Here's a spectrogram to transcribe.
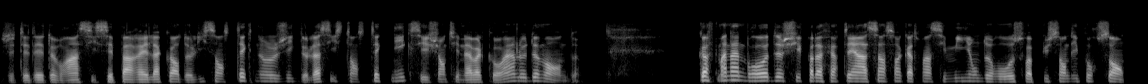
GTT devra ainsi séparer l'accord de licence technologique de l'assistance technique si les chantiers navals coréens le demandent. Kaufmann Broad, chiffre d'affaires T1 à 586 millions d'euros, soit plus 110%.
